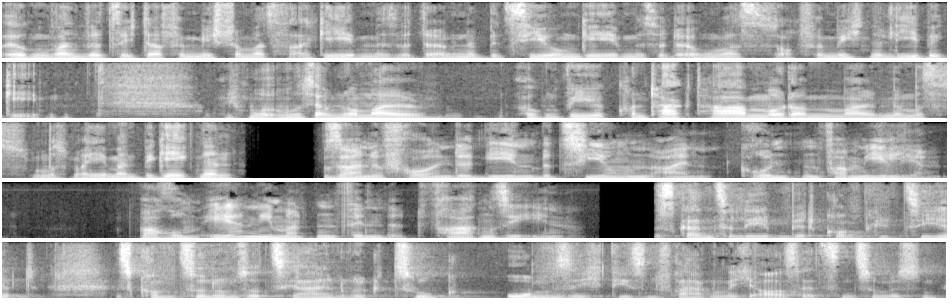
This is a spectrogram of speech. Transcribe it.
Irgendwann wird sich da für mich schon was ergeben. Es wird irgendeine Beziehung geben, es wird irgendwas auch für mich eine Liebe geben. Ich muss, ja nur mal irgendwie Kontakt haben oder mal, mir muss, muss mal jemand begegnen. Seine Freunde gehen Beziehungen ein, gründen Familien. Warum er niemanden findet, fragen sie ihn. Das ganze Leben wird kompliziert. Es kommt zu einem sozialen Rückzug, um sich diesen Fragen nicht aussetzen zu müssen.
